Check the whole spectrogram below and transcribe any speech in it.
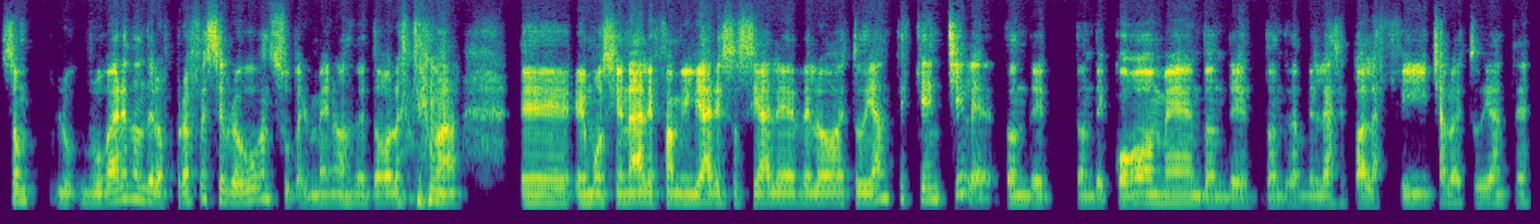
son lugares donde los profes se preocupan súper menos de todos los temas eh, emocionales, familiares, sociales de los estudiantes que en Chile, donde, donde comen, donde, donde también le hacen todas las fichas a los estudiantes.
